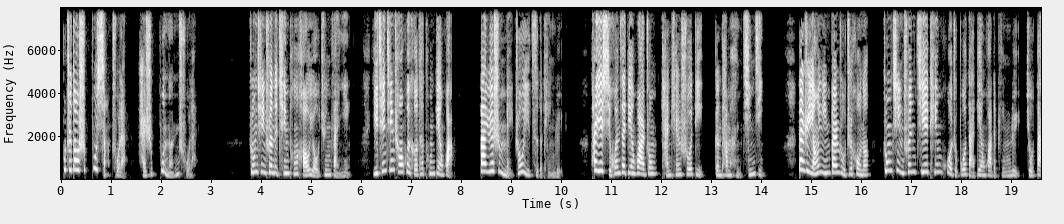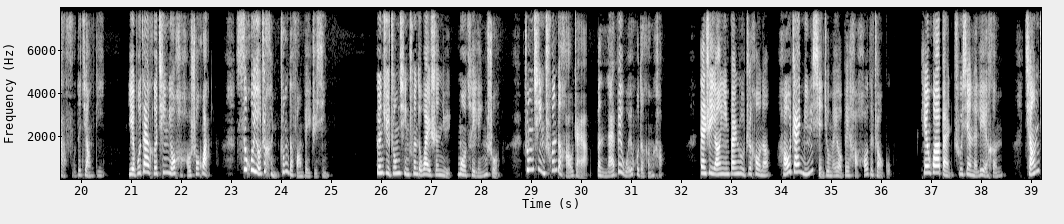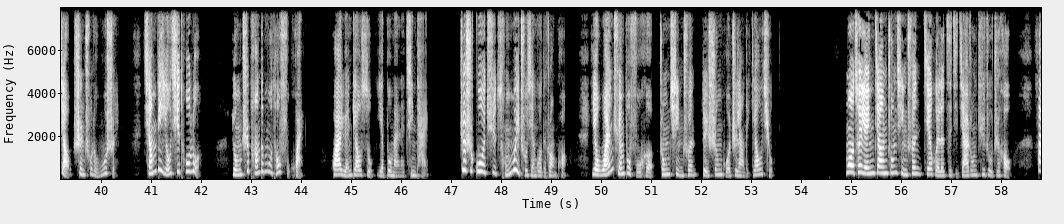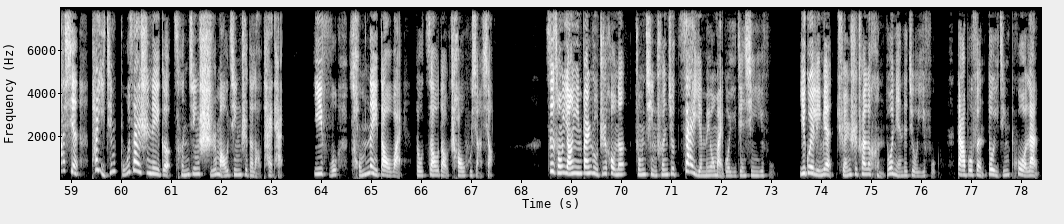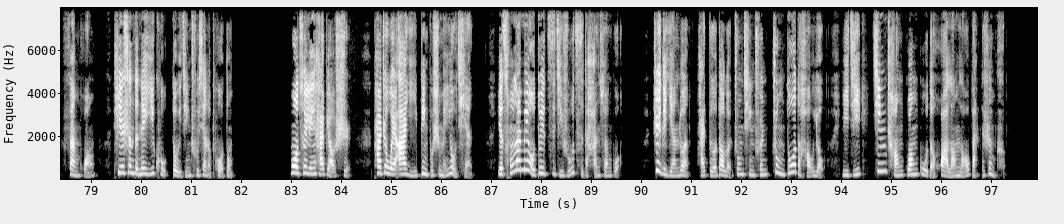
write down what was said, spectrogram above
不知道是不想出来还是不能出来。钟庆春的亲朋好友均反映，以前经常会和他通电话，大约是每周一次的频率。他也喜欢在电话中谈天说地，跟他们很亲近。但是杨莹搬入之后呢，钟庆春接听或者拨打电话的频率就大幅的降低，也不再和亲友好好说话，似乎有着很重的防备之心。根据钟庆春的外甥女莫翠玲说，钟庆春的豪宅啊本来被维护的很好，但是杨莹搬入之后呢，豪宅明显就没有被好好的照顾，天花板出现了裂痕，墙角渗出了污水，墙壁油漆脱落，泳池旁的木头腐坏。花园雕塑也布满了青苔，这是过去从未出现过的状况，也完全不符合钟庆春对生活质量的要求。莫翠莲将钟庆春接回了自己家中居住之后，发现她已经不再是那个曾经时髦精致的老太太，衣服从内到外都遭到超乎想象。自从杨莹搬入之后呢，钟庆春就再也没有买过一件新衣服。衣柜里面全是穿了很多年的旧衣服，大部分都已经破烂泛黄，贴身的内衣裤都已经出现了破洞。莫翠玲还表示，她这位阿姨并不是没有钱，也从来没有对自己如此的寒酸过。这个言论还得到了钟庆春众多的好友以及经常光顾的画廊老板的认可。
